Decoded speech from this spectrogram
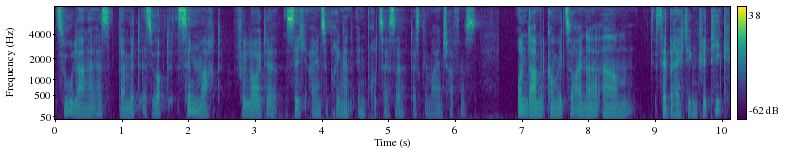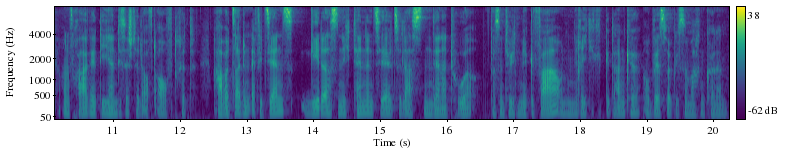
zu lange ist, damit es überhaupt Sinn macht für Leute, sich einzubringen in Prozesse des Gemeinschaftens. Und damit kommen wir zu einer ähm, sehr berechtigten Kritik und Frage, die hier an dieser Stelle oft auftritt. Arbeitszeit und Effizienz, geht das nicht tendenziell zu Lasten der Natur das ist natürlich eine Gefahr und ein richtiger Gedanke, ob wir es wirklich so machen können.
